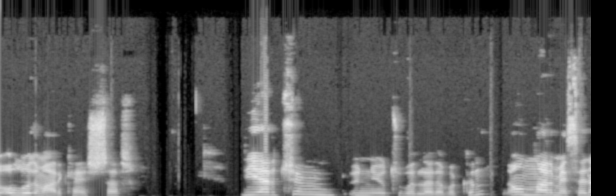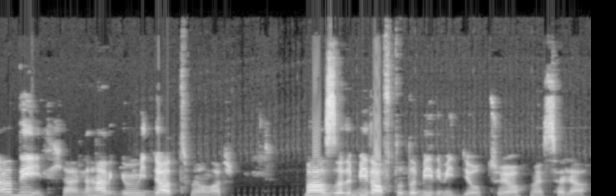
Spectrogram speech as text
olurum arkadaşlar. Diğer tüm ünlü youtuberlara bakın. Onlar mesela değil. Yani her gün video atmıyorlar. Bazıları bir haftada bir video atıyor mesela.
